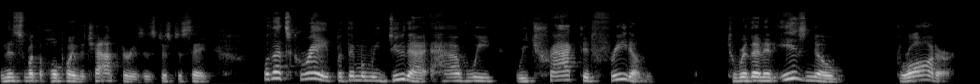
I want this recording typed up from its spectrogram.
and this is what the whole point of the chapter is is just to say well that's great. But then when we do that have we retracted freedom to where then it is no broader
